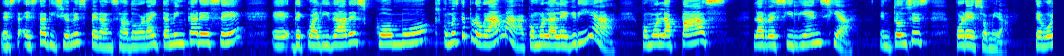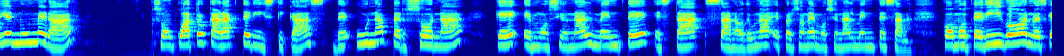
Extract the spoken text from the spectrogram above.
Esta, visión esperanzadora y también carece eh, de cualidades como, pues, como este programa, como la alegría, como la paz, la resiliencia. Entonces, por eso, mira, te voy a enumerar, son cuatro características de una persona que emocionalmente está sana o de una eh, persona emocionalmente sana. Como te digo, no es que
